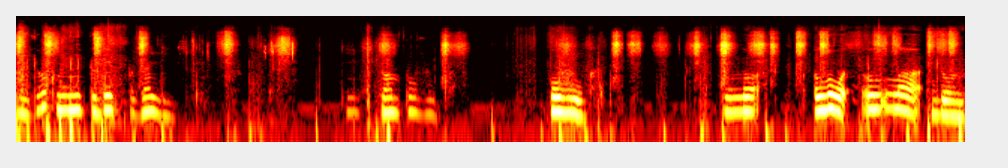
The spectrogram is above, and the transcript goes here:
А як мені туди залізти? Десь там павук. Павук. Ло... Ло, ладон.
